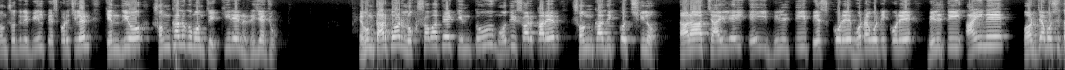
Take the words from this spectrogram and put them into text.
সংশোধনী বিল পেশ করেছিলেন কেন্দ্রীয় সংখ্যালঘু মন্ত্রী কিরেন রিজেজু। এবং তারপর লোকসভাতে কিন্তু মোদী সরকারের সংখ্যাধিক্য ছিল। তারা চাইলেই এই বিলটি পেশ করে, ভোটাভুটি করে বিলটি আইনে পর্যাবসিত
